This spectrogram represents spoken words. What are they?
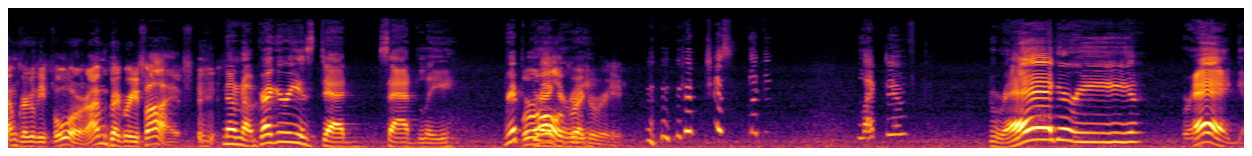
I'm Gregory four. I'm Gregory five. No, no, no. Gregory is dead. Sadly, rip We're Gregory. all Gregory. Just like collective. Gregory. Greg.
